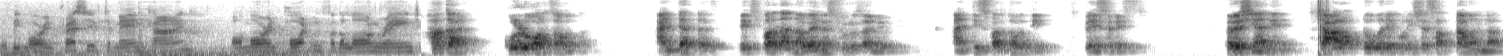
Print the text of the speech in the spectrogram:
will be more impressive to mankind or more important for the long range हा काळ कोल्ड वॉरचा होता आणि त्यातच एक स्पर्धा नव्याने सुरू झाली होती आणि ती स्पर्धा होती स्पेस रेस रशियाने चार ऑक्टोबर एकोणीसशे सत्तावन्न ला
